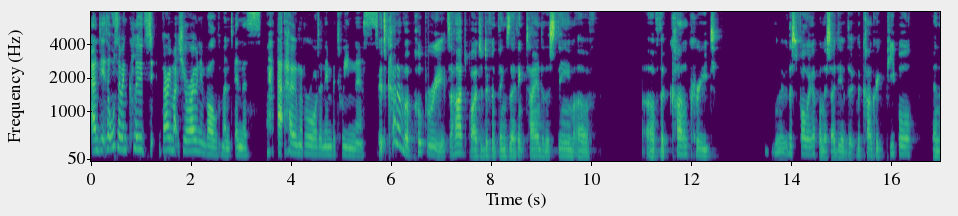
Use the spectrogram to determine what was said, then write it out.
And it also includes very much your own involvement in this at home, abroad, and in betweenness. It's kind of a potpourri, it's a hodgepodge of different things that I think tie into this theme of, of the concrete. Maybe this following up on this idea of the, the concrete people and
